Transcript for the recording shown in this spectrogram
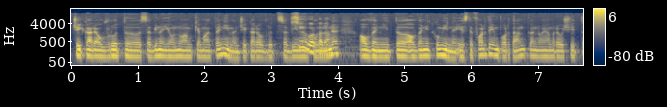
Cei care au vrut uh, să vină, eu nu am chemat pe nimeni, cei care au vrut să vină Sigur cu da. mine da. au, venit, au venit cu mine. Este foarte important că noi am reușit,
